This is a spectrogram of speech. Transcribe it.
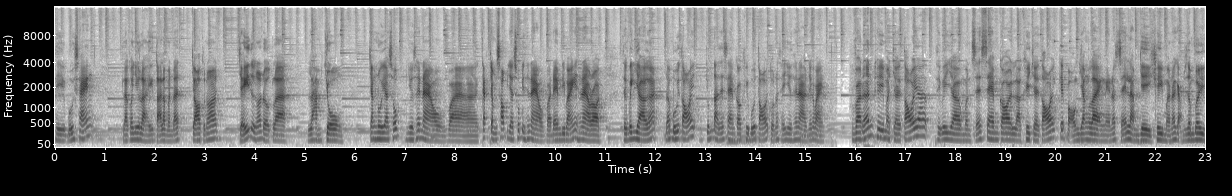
thì buổi sáng là coi như là hiện tại là mình đã cho tụi nó, chỉ tụi nó được là làm chuồng, chăn nuôi gia súc như thế nào và cách chăm sóc gia súc như thế nào và đem đi bán như thế nào rồi. Thì bây giờ á, đến buổi tối, chúng ta sẽ xem coi khi buổi tối tụi nó sẽ như thế nào nha các bạn và đến khi mà trời tối á thì bây giờ mình sẽ xem coi là khi trời tối cái bọn dân làng này nó sẽ làm gì khi mà nó gặp zombie.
